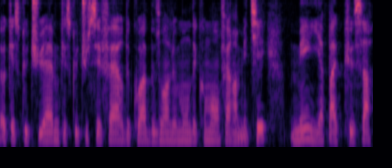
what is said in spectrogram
Euh, qu'est-ce que tu aimes, qu'est-ce que tu sais faire, de quoi a besoin le monde et comment en faire un métier. Mais il n'y a pas que ça.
